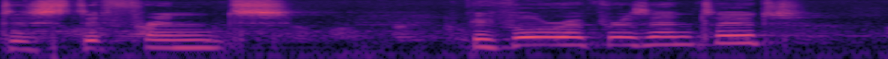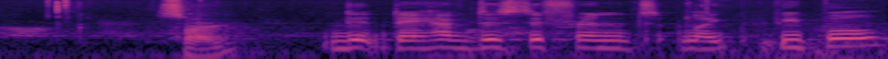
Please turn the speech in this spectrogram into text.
this different people represented. Sorry. Did they have this different like people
